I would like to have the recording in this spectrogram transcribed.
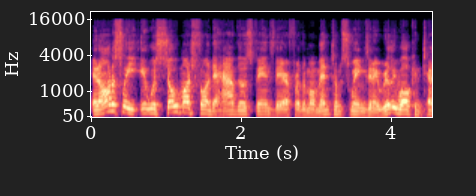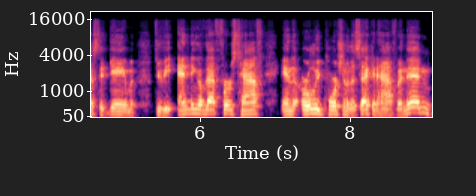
And honestly, it was so much fun to have those fans there for the momentum swings in a really well contested game through the ending of that first half and the early portion of the second half. And then,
